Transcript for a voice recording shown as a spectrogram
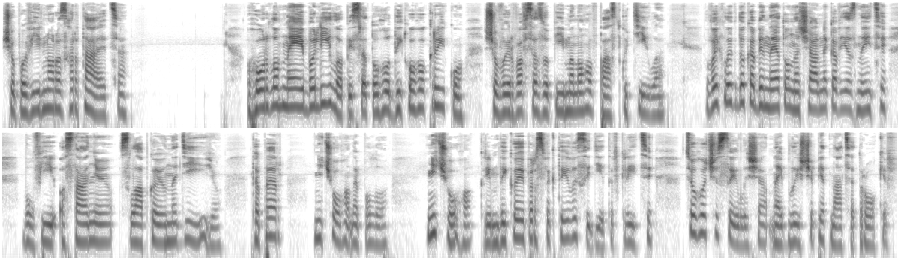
що повільно розгортається. Горло в неї боліло після того дикого крику, що вирвався з опійманого в пастку тіла. Виклик до кабінету начальника в'язниці був її останньою слабкою надією. Тепер нічого не було, нічого, крім дикої перспективи сидіти в клітці цього чисилища найближче 15 років.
